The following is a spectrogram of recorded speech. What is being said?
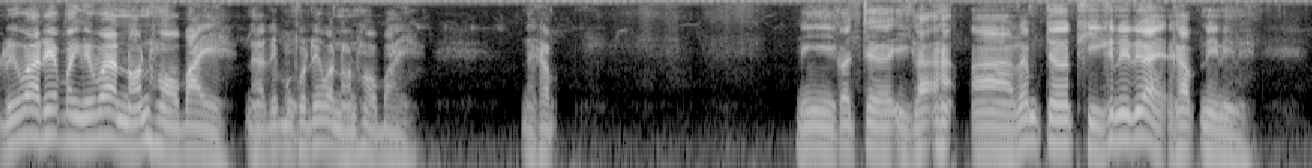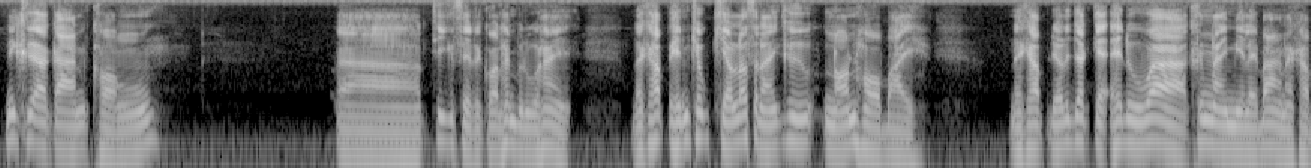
หรือว่าเรียกบางทีว่าหนอนห่อใบนะเรียกบางคนเรียกว่าหนอนห่อใบนะครับ นี่ก็เจออีกแล้วฮะอ่า เริ่มเจอถี่ขึ้นเรื่อยๆนะครับนี่นี่นี่นี่คืออาการของ ที่เกษตรกรให้มาดูให้นะครับ เห็นเขียวๆลักษณะคือหนอนห่อใบนะครับ เดี๋ยวเราจะแกะให้ดูว่าข้างในมีอะไรบ้างนะครับ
